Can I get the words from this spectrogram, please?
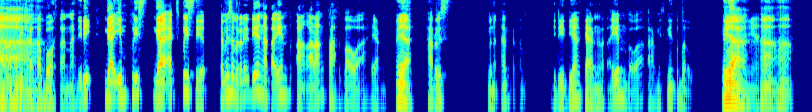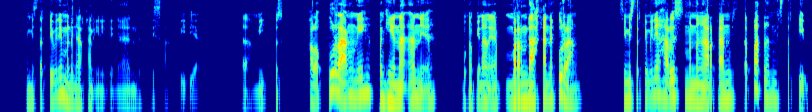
Nah, di kereta bawah tanah jadi nggak implis nggak eksplisit tapi sebenarnya dia ngatain orang-orang kelas bawah yang Iya. harus menggunakan kereta bawah tanah jadi dia kayak ngatain bahwa orang miskin itu bau Iya. Ha, ha. si Mr. Kim ini mendengarkan ini dengan disapi dia dalami terus kalau kurang nih penghinaannya bukan penghinaan ya merendahkannya kurang si Mr. Kim ini harus mendengarkan Mr. Park dan Mr. Kim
